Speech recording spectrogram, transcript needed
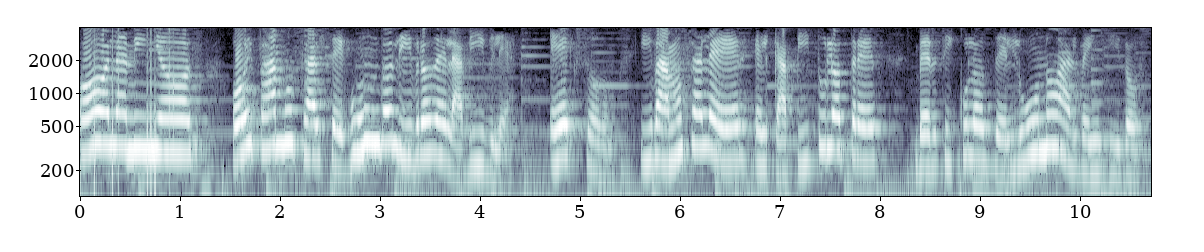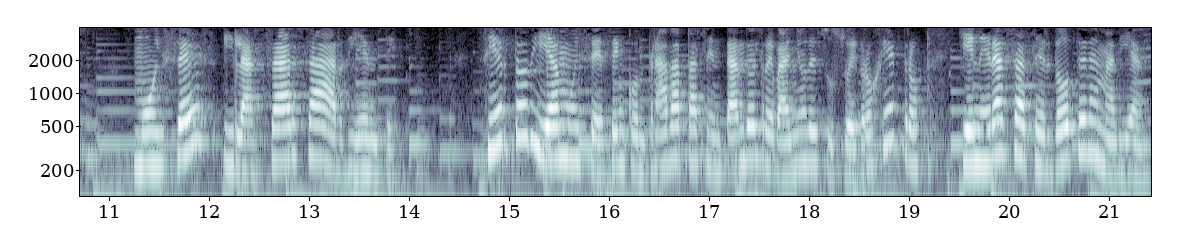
Hola niños, hoy vamos al segundo libro de la Biblia, Éxodo, y vamos a leer el capítulo 3, versículos del 1 al 22. Moisés y la zarza ardiente. Cierto día Moisés se encontraba apacentando el rebaño de su suegro Jetro, quien era sacerdote de Madián.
